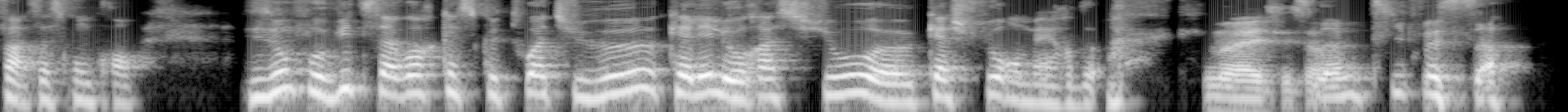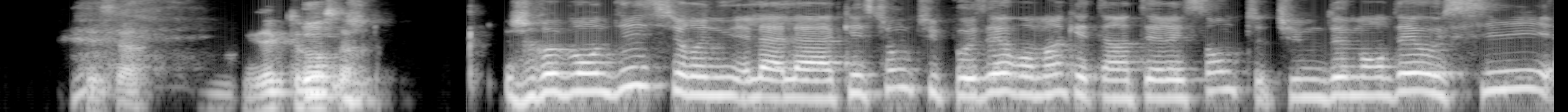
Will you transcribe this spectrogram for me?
enfin, ça se comprend. Disons, il faut vite savoir qu'est-ce que toi tu veux, quel est le ratio euh, cash flow en merde. Ouais, c'est ça. c'est un petit peu ça. C'est ça. Exactement ça. Je rebondis sur la, question que tu posais, Romain, qui était intéressante. Tu me demandais aussi,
